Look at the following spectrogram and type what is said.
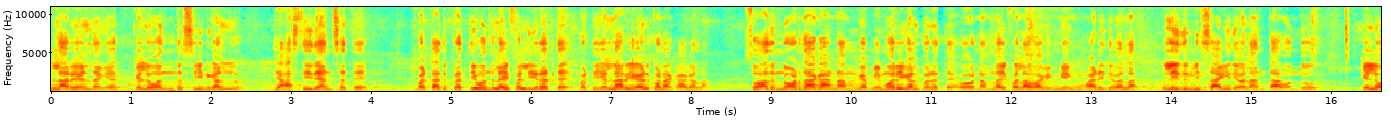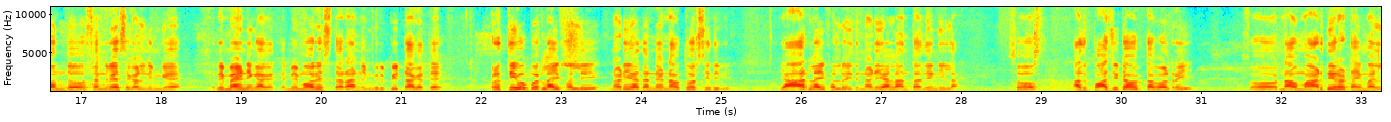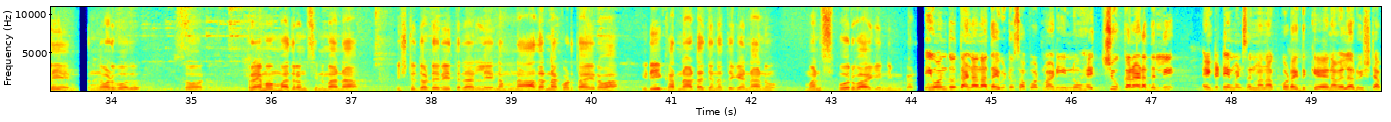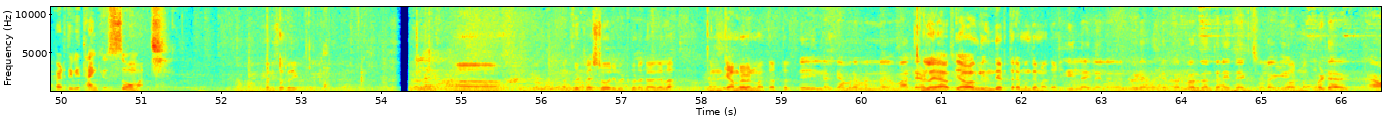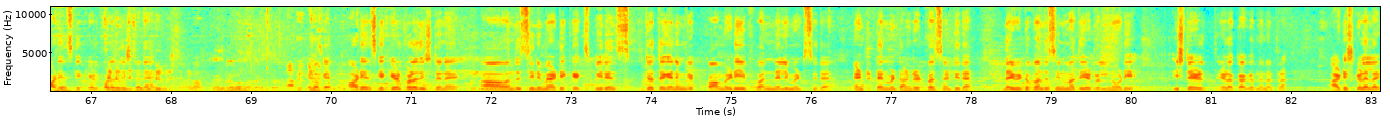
ಎಲ್ಲರೂ ಹೇಳ್ದಂಗೆ ಕೆಲವೊಂದು ಸೀನ್ಗಳು ಜಾಸ್ತಿ ಇದೆ ಅನಿಸತ್ತೆ. ಬಟ್ ಅದು ಪ್ರತಿಯೊಂದು ಲೈಫಲ್ಲಿ ಇರುತ್ತೆ. ಬಟ್ ಎಲ್ಲರೂ ಹೇಳ್ಕೊಳಕ್ಕಾಗಲ್ಲ ಸೊ ಅದನ್ನ ನೋಡಿದಾಗ ನಮಗೆ ಮೆಮೊರಿಗಳು ಬರುತ್ತೆ. ಓ ನಮ್ಮ ಲೈಫಲ್ಲಿ ಅವಾಗ ಹಿಂಗೆ ಹಿಂಗೆ ಮಾಡಿದ್ದೀವಲ್ಲ ಇಲ್ಲ ಇದು ಮಿಸ್ ಆಗಿದ್ದೀವಲ್ಲ ಅಂತ ಒಂದು ಕೆಲವೊಂದು ಸನ್ನಿವೇಶಗಳು ನಿಮಗೆ ರಿಮೈಂಡಿಂಗ್ ಆಗುತ್ತೆ. ಮೆಮೊರೀಸ್ ಥರ ನಿಮ್ಗೆ ರಿಪೀಟ್ ಆಗುತ್ತೆ. ಪ್ರತಿಯೊಬ್ಬರ ಲೈಫಲ್ಲಿ ನಡೆಯೋದನ್ನೇ ನಾವು ತೋರಿಸಿದ್ದೀವಿ ಯಾರ ಲೈಫಲ್ಲೂ ಇದು ನಡೆಯಲ್ಲ ಅಂತದೇನಿಲ್ಲ. ಸೊ ಅದು ಪಾಸಿಟಿವ್ ಆಗಿ ತಗೊಳ್ರಿ. ಸೊ ನಾವು ಮಾಡದಿರೋ ಟೈಮಲ್ಲಿ ನೋಡ್ಬೋದು. ಸೊ ಪ್ರೇಮಂ ಮಧುರಂ ಸಿನಿಮಾನ ಇಷ್ಟು ದೊಡ್ಡ ರೀತಿಯಲ್ಲಿ ನಮ್ಮನ್ನ ಆದರಣ ಕೊಡ್ತಾ ಇರುವ ಇಡೀ ಕರ್ನಾಟಕ ಜನತೆಗೆ ನಾನು ಮನಸ್ಪೂರ್ವವಾಗಿ ನಿಮ್ಮ ಕಡೆ ಈ ಒಂದು ತಂಡನ ದಯವಿಟ್ಟು ಸಪೋರ್ಟ್ ಮಾಡಿ. ಇನ್ನೂ ಹೆಚ್ಚು ಕನ್ನಡದಲ್ಲಿ ಎಂಟರ್ಟೈನ್ಮೆಂಟ್ ಸನ್ಮಾನ ಕೊಡೋದಕ್ಕೆ ನಾವೆಲ್ಲರೂ ಇಷ್ಟಪಡ್ತೀವಿ. ಥ್ಯಾಂಕ್ ಯು ಸೋ ಮಚ್ ಅದು ಬಿಟ್ಟರೆ ಸ್ಟೋರಿ ಬಿಟ್ಕೊಡೋಕ್ಕಾಗಲ್ಲ. ನಮ್ಮ ಕ್ಯಾಮ್ರಾಮನ್ ಮಾತಾಡ್ತಾರೆ. ಏ ಇಲ್ಲ ಕ್ಯಾಮ್ರಾಮನ್ ಮಾತಾಡ ಇಲ್ಲ ಯಾವ ಯಾವಾಗಲೂ ಹಿಂದೆ ಇರ್ತಾರೆ ಮುಂದೆ ಮಾತಾಡಿ. ಇಲ್ಲ ಇಲ್ಲ ಇಲ್ಲ ನಾನು ವಿಡಿಯೋ ಮುಂದೆ ಬರಬಾರ್ದು ಅಂತಲೇ ಇದ್ದೆ ಆ್ಯಕ್ಚುಲ್ ಆಗಿ. ಅವ್ರು ಮಾತಾಡಿ. ಬಟ್ ಆಡಿಯನ್ಸ್ಗೆ ಕೇಳ್ಕೊಳ್ಳೋದು ಇಷ್ಟನೇ. ಓಕೆ ಆಡಿಯನ್ಸ್ಗೆ ಕೇಳ್ಕೊಳ್ಳೋದು ಇಷ್ಟೇ ಒಂದು ಸಿನಿಮ್ಯಾಟಿಕ್ ಎಕ್ಸ್ಪೀರಿಯನ್ಸ್ ಜೊತೆಗೆ ನಿಮಗೆ ಕಾಮಿಡಿ ಫನ್ ಎಲಿಮೆಂಟ್ಸ್ ಇದೆ. ಎಂಟರ್ಟೈನ್ಮೆಂಟ್ ಹಂಡ್ರೆಡ್ ಪರ್ಸೆಂಟ್ ಇದೆ. ದಯವಿಟ್ಟು ಬಂದು ಸಿನಿಮಾ ಥಿಯೇಟ್ರಲ್ಲಿ ನೋಡಿ. ಇಷ್ಟೇ ಹೇಳ್ ಹೇಳೋಕ್ಕಾಗೋದು ನನ್ನ ಹತ್ರ. ಆರ್ಟಿಸ್ಟ್ಗಳೆಲ್ಲ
